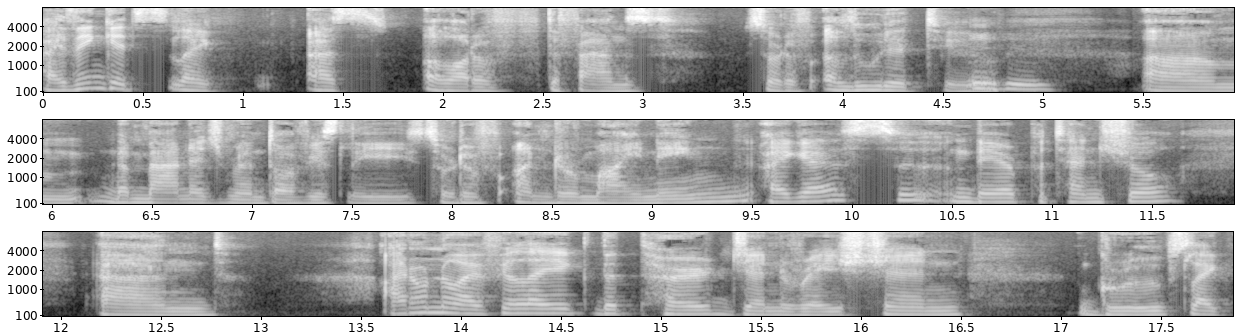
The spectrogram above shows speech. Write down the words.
I think it's like, as a lot of the fans sort of alluded to, um, the management obviously sort of undermining, I guess, their potential. And I don't know, I feel like the third generation groups, like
